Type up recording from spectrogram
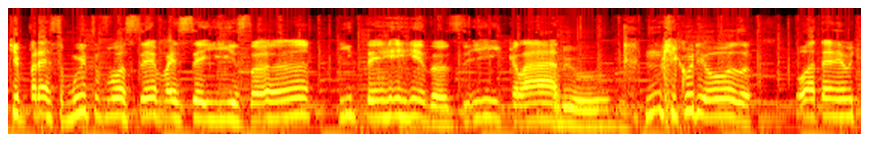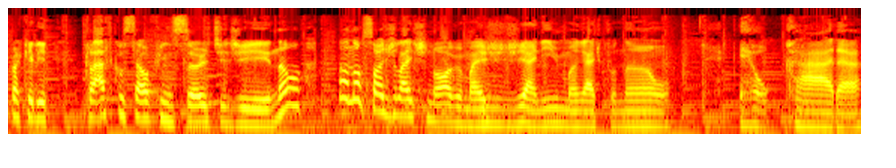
que parece muito você vai ser isso. Aham, entendo, sim, claro. Curioso. Hum, que curioso. Ou até mesmo, tipo, aquele clássico self-insert de. Não, não, não só de light novel, mas de anime, mangá, tipo, não. É o cara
